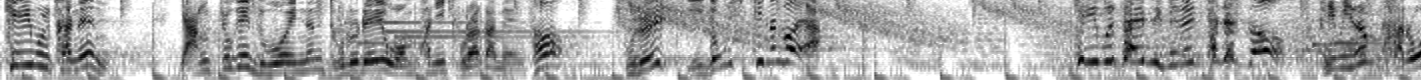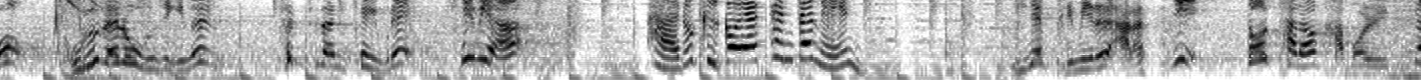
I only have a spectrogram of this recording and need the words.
케이블카는 양쪽에 누워있는 도르래의 원판이 돌아가면서 줄을 이동시키는 거야. 케이블카의 비밀을 찾았어. 비밀은 바로 도르래로 움직이는 튼튼한 케이블의 힘이야. 바로 그거야, 탄다맨. 이제 비밀을 알았으니 또 타러 가볼까?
